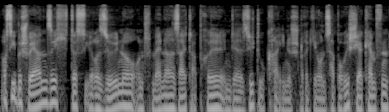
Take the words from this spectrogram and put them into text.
Auch sie beschweren sich, dass ihre Söhne und Männer seit April in der südukrainischen Region Saporischia kämpfen,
